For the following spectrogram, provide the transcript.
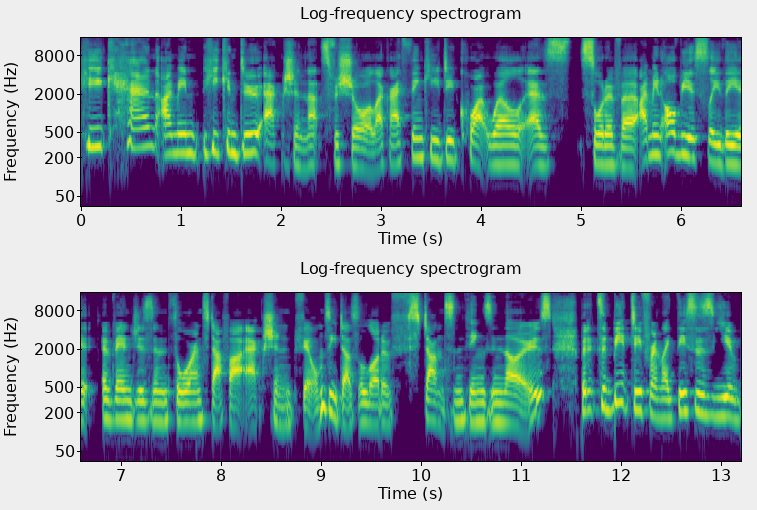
He can, I mean, he can do action, that's for sure. Like, I think he did quite well as sort of a, I mean, obviously the Avengers and Thor and stuff are action films. He does a lot of stunts and things in those, but it's a bit different. Like, this is your,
